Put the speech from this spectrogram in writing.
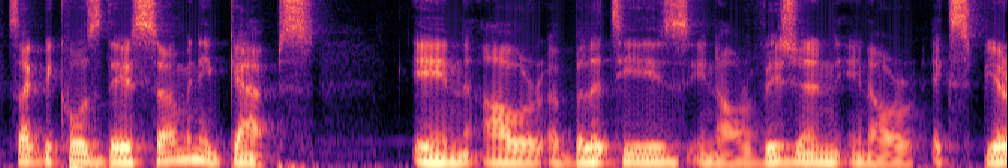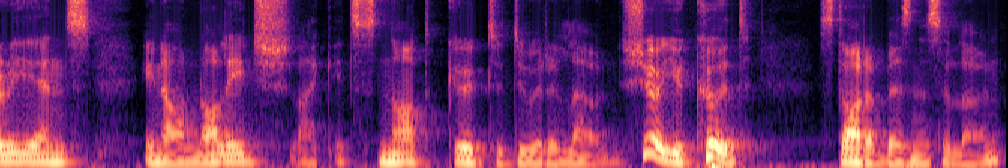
it's like because there's so many gaps in our abilities, in our vision, in our experience, in our knowledge. Like it's not good to do it alone. Sure, you could start a business alone.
